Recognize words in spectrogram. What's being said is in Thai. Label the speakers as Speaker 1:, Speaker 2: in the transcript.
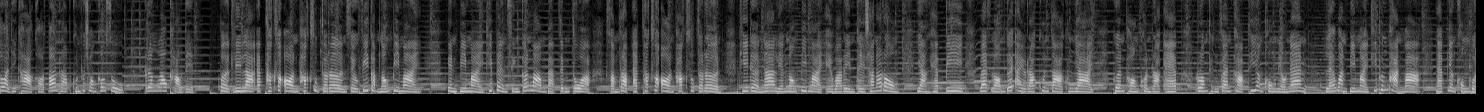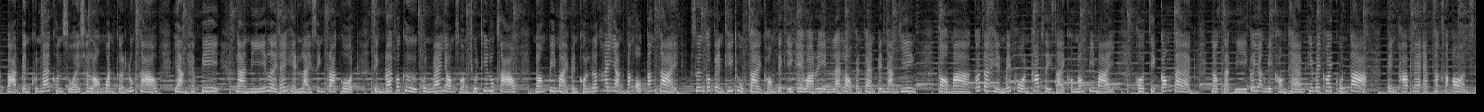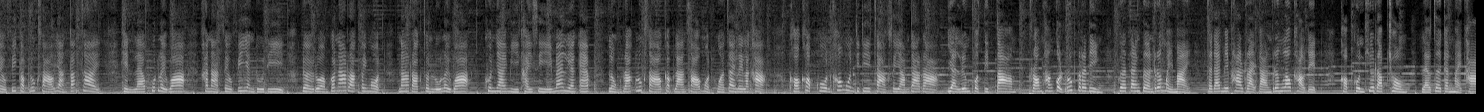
Speaker 1: สวัสดีค่ะ ขอต้อนรับคุณผู้ชมเข้าสู่ เรื่องเล่าข่าวเด็ด เปิดลีลาแอปทักษะออนพักสุขเจริญ เซลฟี่กับน้องปีใหม่ เป็นปีใหม่ที่เป็นซิงเกิลมัมแบบเต็มตัวสำหรับแอปทักษะออนพักสุขเจริญ ที่เดินหน้าเลี้ยงน้องปีใหม่เอวารินเตชะนรงค์อย่างแฮปปี้แวดล้อมด้วยไอรักคุณตาคุณยาย เพื่อนพ้องคนรักแอป รวมถึงแฟนคลับที่ยังคงเหนียวแน่น และวันปีใหม่ที่เพิ่งผ่านมา แอปยังคงบทบาทเป็นคุณแม่คนสวยฉลองวันเกิดลูกสาว อย่างแฮปปี้ งานนี้เลยได้เห็นหลายสิ่งปรากฏ สิ่งแรกก็คือคุณแม่ยอมสวมชุดที่ลูกสาว น้องปีใหม่เป็นคนเลือกให้อย่างตั้งอกตั้งใจซึ่งก็เป็นที่ถูกใจของเด็กหญิงเอวาริน และเหล่าแฟนๆ เป็นอย่างยิ่ง ต่อมาก็จะเห็นไม่พ้นภาพใสๆของน้องปีใหม่ โพสจิกกล้องแตก นอกจากนี้ก็ยังมีของแถมที่ไม่ค่อยคุ้นตา เป็นภาพแม่แอปทักษะอ่อนเซลฟี่กับลูกสาวอย่างตั้งใจ เห็นแล้วพูดเลยว่า ขนาดเซลฟี่ยังดูดี โดยรวมก็น่ารักไปหมด น่ารักจนรู้เลยว่า คุณยายหมีไข่สีแม่เลี้ยงแอป หลงรักลูกสาวกับหลานสาวหมดหัวใจเลยล่ะค่ะ ขอขอบคุณข้อมูลดีๆ จากสยามดารา อย่าลืมกดติดตาม พร้อมทั้งกดรูปกระดิ่ง เพื่อแจ้งเตือนเรื่องใหม่ๆ จะได้ไม่พลาดรายการเรื่องเล่าข่าวเด็ด ขอบคุณที่รับชม แล้วเจอกันใหม่ค่ะ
